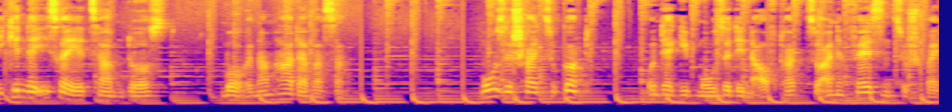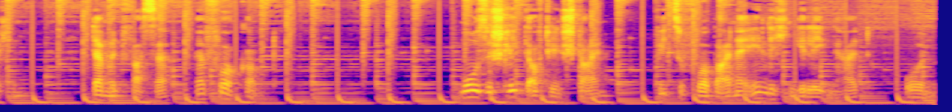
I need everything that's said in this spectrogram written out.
Die Kinder Israels haben Durst, bohren am Haderwasser. Mose schreit zu Gott und er gibt Mose den Auftrag, zu einem Felsen zu sprechen, damit Wasser hervorkommt. Mose schlägt auf den Stein, wie zuvor bei einer ähnlichen Gelegenheit, und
